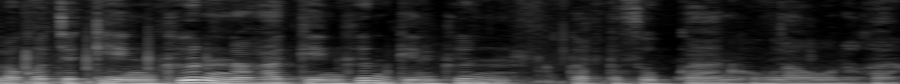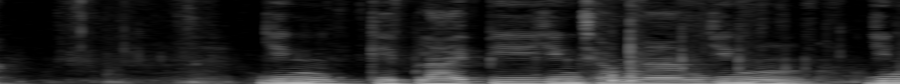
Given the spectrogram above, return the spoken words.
เราก็จะเก่งขึ้นนะคะ เก่งขึ้นเก่งขึ้นกับประสบการณ์ของเรานะคะ ยิ่งเก็บหลายปียิ่งชำนาญยิ่งยิ่ง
